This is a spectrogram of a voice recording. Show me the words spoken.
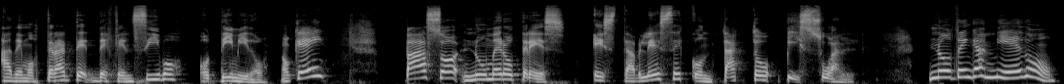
a demostrarte defensivo o tímido, ¿ok? Paso número tres, establece contacto visual. No tengas miedo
